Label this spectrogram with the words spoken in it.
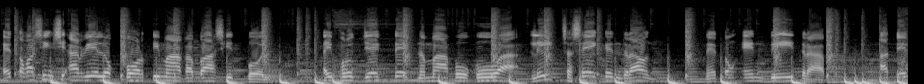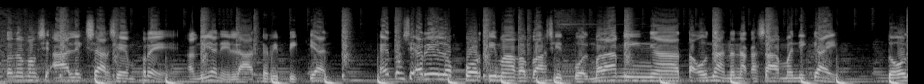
Ito kasing si Ariel Okporti mga kabasketball ay projected na makukuha late sa second round netong NBA draft. At ito namang si Alex Sar, siyempre, ano yan eh, lottery pick yan. Etong si Ariel Okporti mga kabasketball, maraming ah, taon na na nakasama ni Guy. Doon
